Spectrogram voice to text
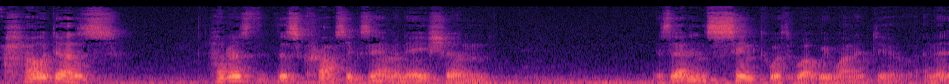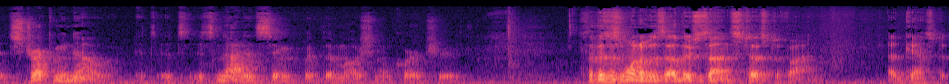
how does how does this cross examination is that in sync with what we want to do? And it struck me, no, it's, it's, it's not in sync with the emotional core truth. So this is one of his other sons testifying against him.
